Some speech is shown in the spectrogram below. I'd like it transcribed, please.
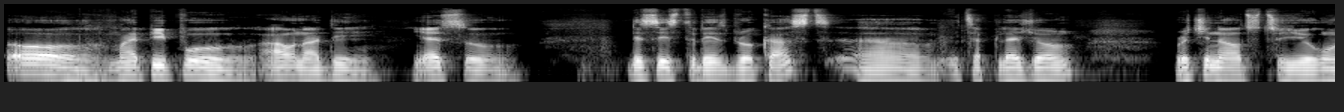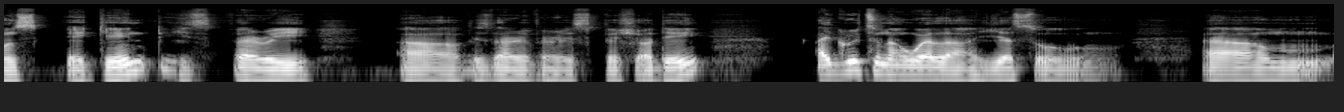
Oh, my people, how are they? Yes, so this is today's broadcast. Uh, it's a pleasure reaching out to you once again. This very, uh, this very very special day. I greet well. Uh, yes, so um,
